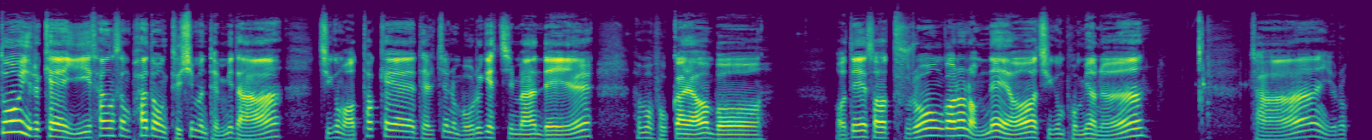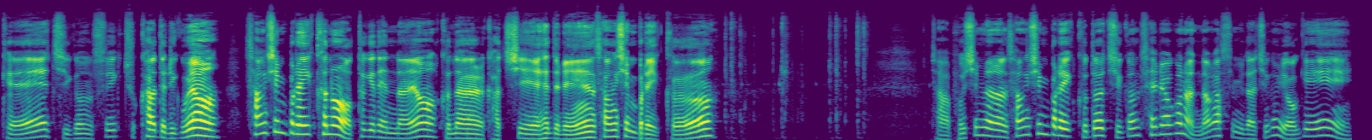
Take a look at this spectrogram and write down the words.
또 이렇게 이 상승 파동 드시면 됩니다. 지금 어떻게 될지는 모르겠지만 내일 한번 볼까요? 뭐 어디에서 들어온 거는 없네요. 지금 보면은 자 이렇게 지금 수익 축하드리고요. 상신 브레이크는 어떻게 됐나요? 그날 같이 해드린 상신 브레이크 자 보시면은 상신 브레이크도 지금 세력은 안 나갔습니다. 지금 여기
